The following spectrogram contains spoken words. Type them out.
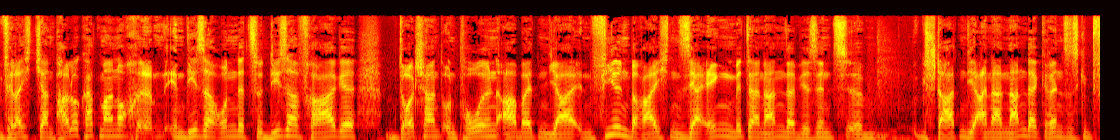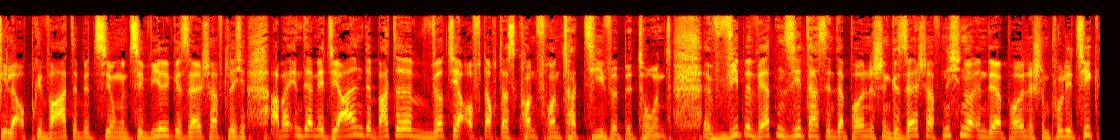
Vielleicht Jan Paluk hat mal noch ähm, in dieser Runde zu dieser Frage. Deutschland und Polen arbeiten ja in vielen Bereichen sehr eng miteinander. Wir sind ähm, Staaten, die aneinander grenzen. Es gibt viele auch private Beziehungen, zivilgesellschaftliche. Aber in der medialen Debatte wird ja oft auch das Konfrontative betont. Wie bewerten Sie das in der polnischen Gesellschaft, nicht nur in der polnischen Politik?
